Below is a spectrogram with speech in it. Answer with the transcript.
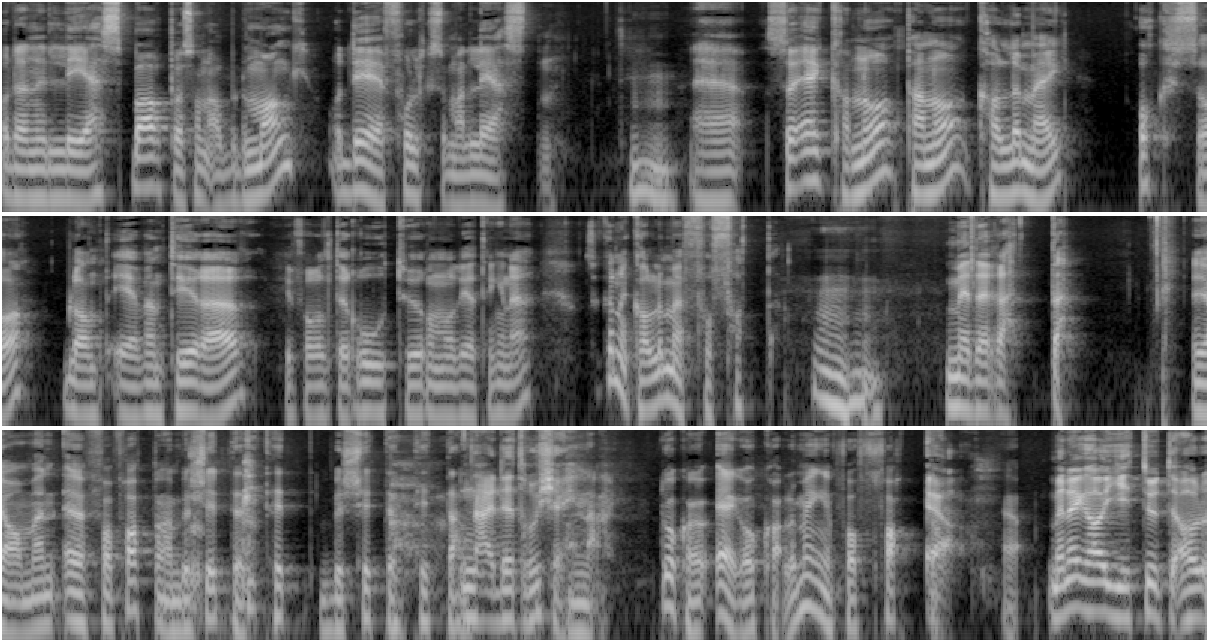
og den er lesbar på sånn abonnement, og det er folk som har lest den. Eh, så jeg kan nå, per nå, kalle meg også blant eventyrer i forhold til roturen og de tingene, så kan jeg kalle meg forfatter. Med det rette. Ja, men er forfatteren beskyttet, tit beskyttet tittel? Nei, det tror ikke jeg. Nei. Da kan jo jeg òg kalle meg en forfatter. Ja. Ja. Men jeg har gitt ut har,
